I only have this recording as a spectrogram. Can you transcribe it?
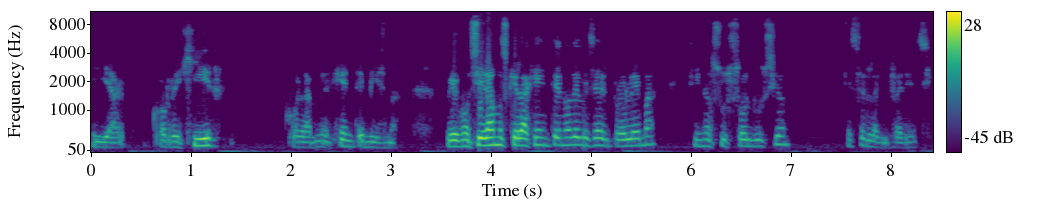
y a corregir con la gente misma. Porque consideramos que la gente no debe ser el problema, sino su solución. Esa es la diferencia.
